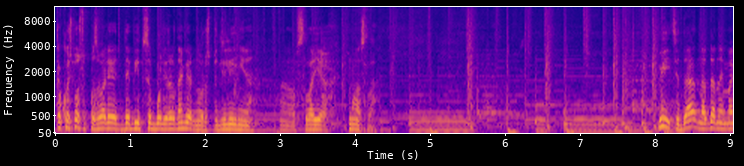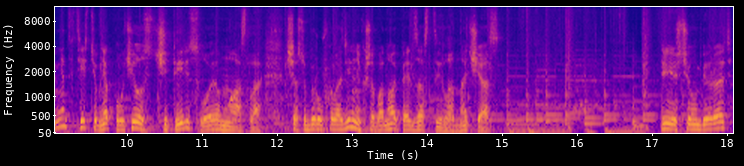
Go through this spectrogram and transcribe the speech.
Такой способ позволяет добиться более равномерного распределения Э, в слоях масла. Видите, да, на данный момент в тесте у меня получилось 4 слоя масла. Сейчас уберу в холодильник, чтобы оно опять застыло на час. Прежде чем убирать,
